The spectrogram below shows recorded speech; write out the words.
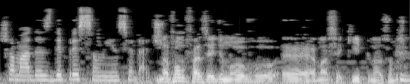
chamadas depressão e ansiedade. Nós vamos fazer de novo é, a nossa equipe, nós vamos hum.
